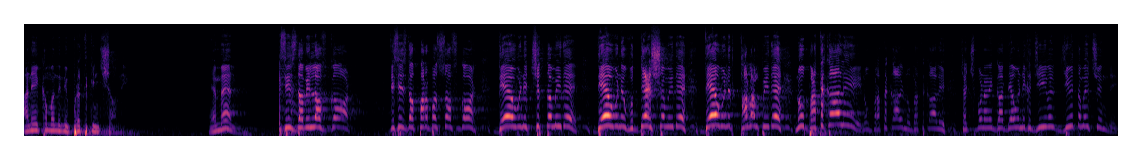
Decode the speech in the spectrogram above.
అనేక మందిని బ్రతికించాలి. Amen this is the will of God this is the purpose of God దేవుని చిత్తం ఇదే దేవుని ఉద్దేశం ఇదే దేవుని తలంపు ఇదే. నువ్వు బ్రతకాలి నువ్వు బ్రతకాలి నువ్వు బ్రతకాలి. చచ్చిపోవడానికి దేవునికి జీవ జీవితం ఇచ్చింది.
